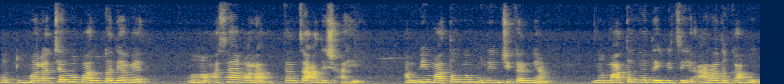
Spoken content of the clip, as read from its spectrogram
तुम्हाला तुम्हाला चर्मपादुका द्याव्यात असा आम्हाला त्यांचा आदेश आहे. आम्ही मातंग मुनींची कन्या मातंग देवीचे आराधक आहोत.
